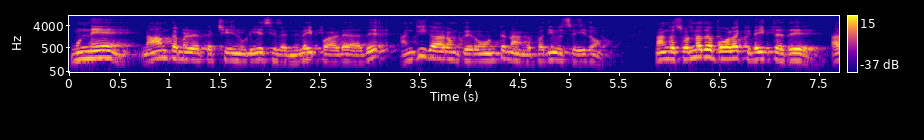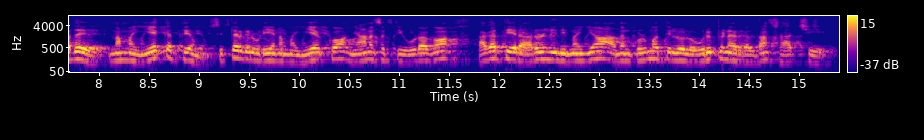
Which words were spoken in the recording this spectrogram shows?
முன்னே நாம் தமிழர் கட்சியினுடைய சில நிலைப்பாடு அது அங்கீகாரம் பெறும்ன்ட்டு நாங்கள் பதிவு செய்தோம். நாங்கள் சொன்னதை போல கிடைத்தது. அது நம்ம இயக்கத்தையும் சித்தர்களுடைய நம்ம இயக்கம் ஞானசக்தி ஊடகம் அகத்தியர் அருள்நிதி மையம் அதன் குழுமத்தில் உள்ள உறுப்பினர்கள் தான் சாட்சி.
